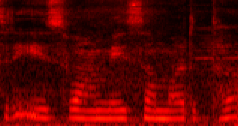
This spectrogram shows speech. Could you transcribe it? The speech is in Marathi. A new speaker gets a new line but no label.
श्री स्वामी समर्थ.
